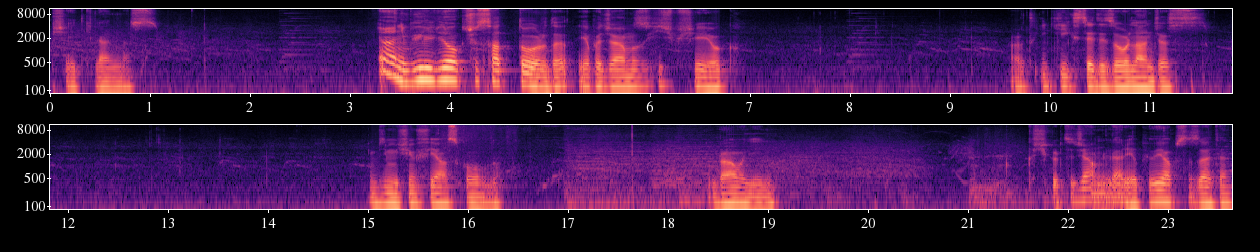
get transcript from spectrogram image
Bir şey etkilenmez. Yani büyülü okçu sattı orada. Yapacağımız hiçbir şey yok. Artık 2x'te de zorlanacağız. Bizim için fiyasko oldu. Bravo diyelim. Kışkırtıcı hamleler yapıyor. Yapsın zaten.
